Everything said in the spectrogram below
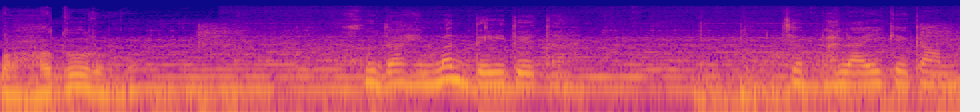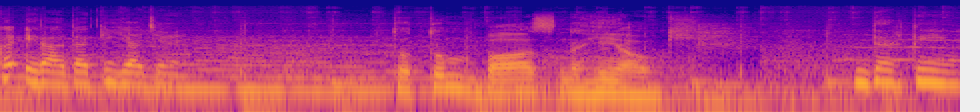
बहादुर हो। खुदा हिम्मत दे ही देता है जब भलाई के काम का इरादा किया जाए। तो तुम बाज नहीं आओगी। डरती हूँ।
